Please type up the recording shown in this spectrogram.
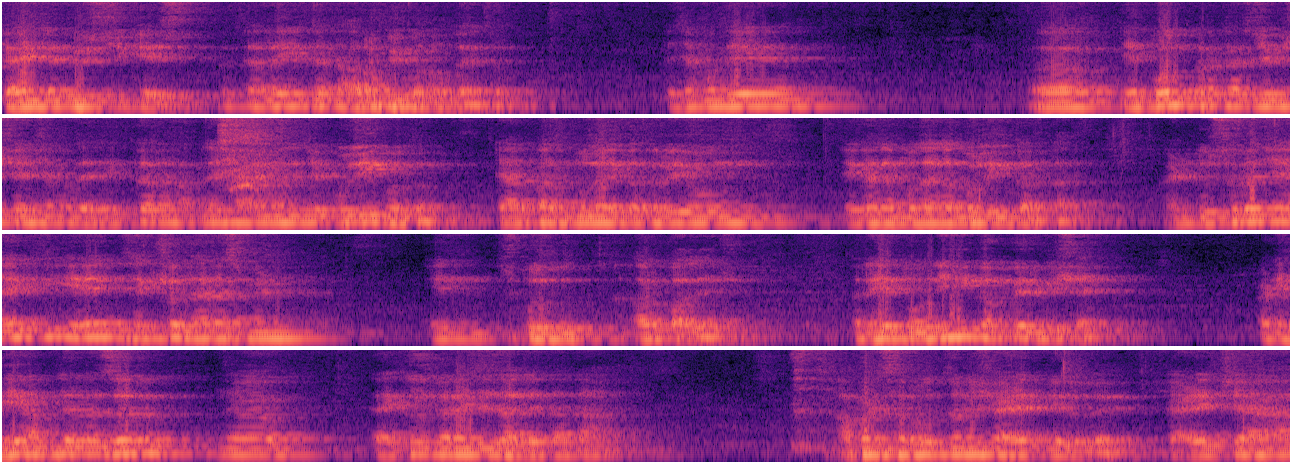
चाइल्ड अब्यूजची केस तर त्यालाही त्यात आरोपी बनवता येतं. त्याच्यामध्ये हे दोन प्रकारचे विषय याच्यामध्ये आहेत. एक तर आपल्या शाळेमध्ये जे बुलिंग होतं चार पाच मुलं एकत्र येऊन एखाद्या मुलाला बुलिंग करतात. आणि दुसरं जे आहे की हे सेक्शुअल हॅरॅसमेंट इन स्कूल और कॉलेज तर हे दोन्हीही गंभीर विषय आहेत. पण हे आपल्याला जर टॅकल करायचे झाले तर आता आपण सर्वच जण शाळेत गेलेलो आहे शाळेच्या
